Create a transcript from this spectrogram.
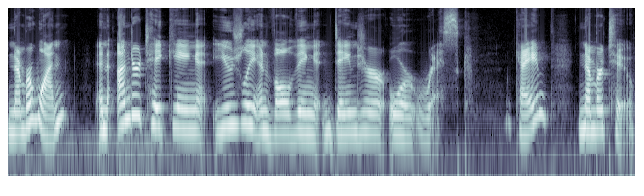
number one, an undertaking usually involving danger or risk. Okay? Number two,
